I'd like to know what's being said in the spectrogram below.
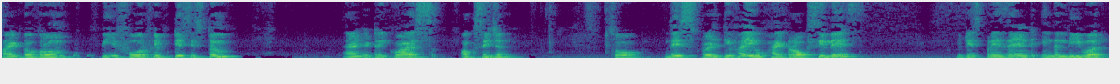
cytochrome P450 system and it requires oxygen. So this 25 hydroxylase it is present in the liver.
